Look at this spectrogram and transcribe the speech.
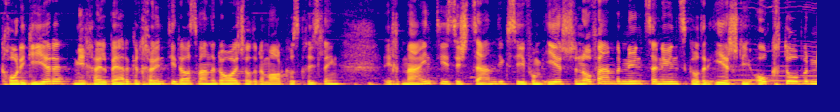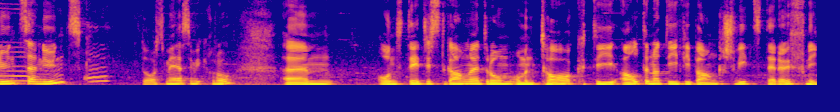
korrigieren. Michael Berger könnte das, wenn er da ist, oder der Markus Kisling. Ich meinte, es war die Sendung vom 1. November 1990 oder 1. Oktober 1990. Da ist das erste Mikrofon. Ähm, Und dort ist es gegangen darum, um einen Tag, die Alternative Bank Schweiz der Öffnung.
